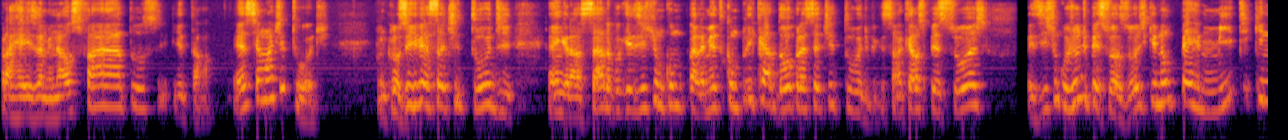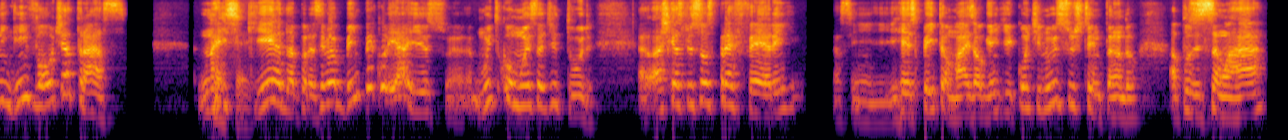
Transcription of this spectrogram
para reexaminar os fatos e tal. Essa é uma atitude. Inclusive, essa atitude é engraçada porque existe um elemento complicador para essa atitude, porque são aquelas pessoas. Existe um conjunto de pessoas hoje que não permite que ninguém volte atrás. Na esquerda, por exemplo, é bem peculiar isso. É muito comum essa atitude. Acho que as pessoas preferem assim, e respeitam mais alguém que continue sustentando a posição A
